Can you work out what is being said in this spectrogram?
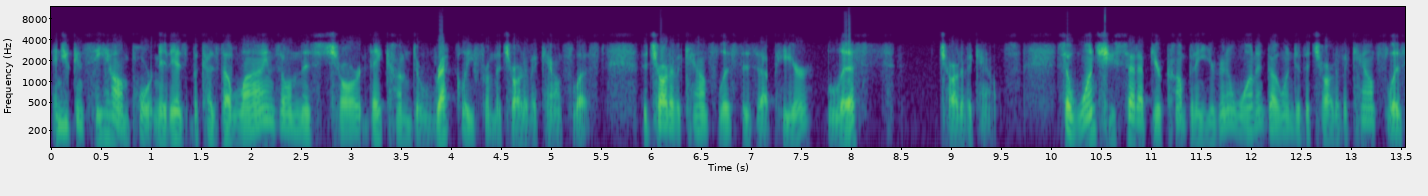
and you can see how important it is because the lines on this chart, they come directly from the chart of accounts list. The chart of accounts list is up here, lists, chart of accounts. So once you set up your company, you're going to want to go into the chart of accounts list.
